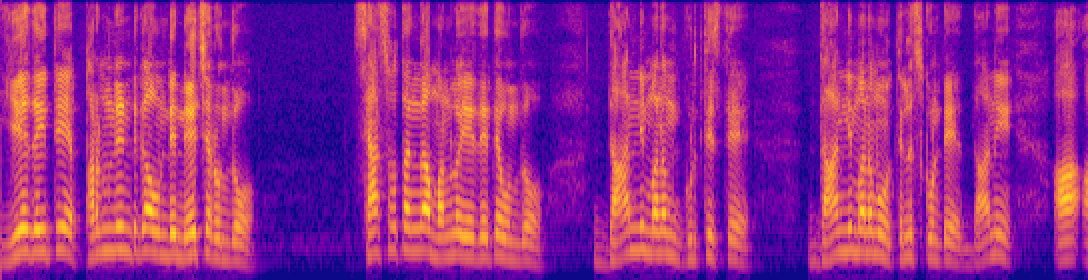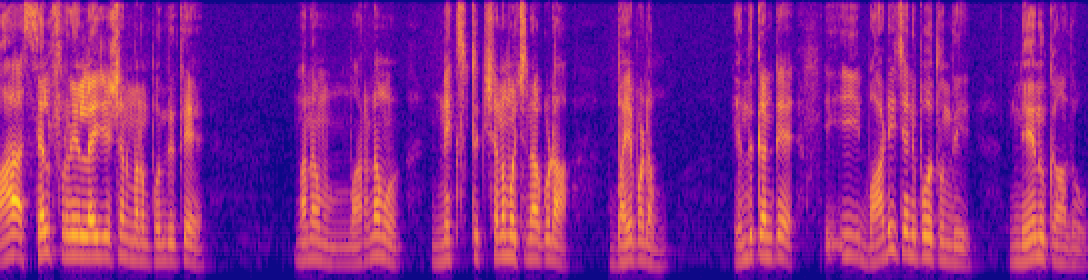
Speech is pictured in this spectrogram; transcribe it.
ఏదైతే పర్మనెంట్గా ఉండే నేచర్ ఉందో శాశ్వతంగా మనలో ఏదైతే ఉందో దాన్ని మనం గుర్తిస్తే దాన్ని మనము తెలుసుకుంటే దాని ఆ ఆ సెల్ఫ్ రియలైజేషన్ మనం పొందితే మనం మరణము నెక్స్ట్ క్షణం వచ్చినా కూడా భయపడము. ఎందుకంటే ఈ- బాడీ చనిపోతుంది నేను కాదు.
